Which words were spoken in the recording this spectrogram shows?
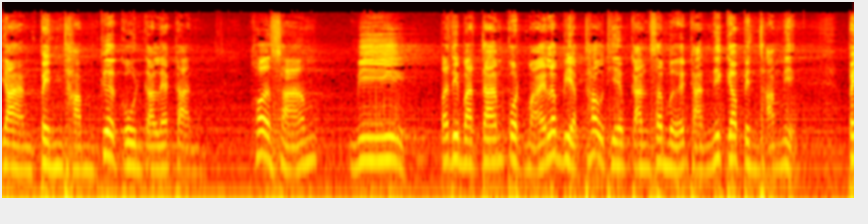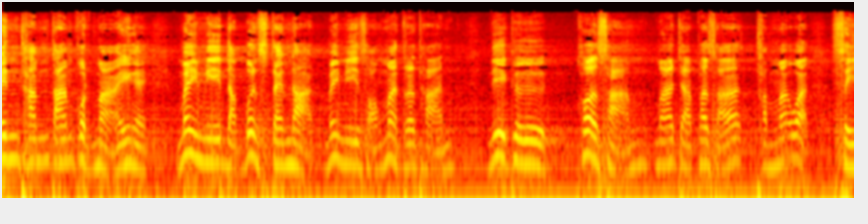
อย่างเป็นธรรมเกื้อกูลกันและกัน ข้อสามมีปฏิบัติตามกฎหมายระเบียบเท่าเทียมกันเสมอกันนี่ก็เป็นธรรมอีก เป็นธรรมตามกฎหมายไง ไม่มี double standard ไม่มีสองมาตรฐาน นี่คือข้อสามมาจากภาษาธรรมะว่า ศี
